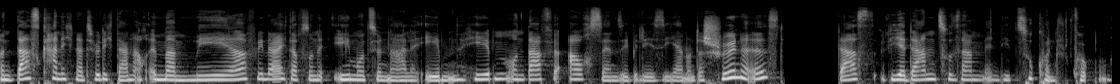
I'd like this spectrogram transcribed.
Und das kann ich natürlich dann auch immer mehr vielleicht auf so eine emotionale Ebene heben und dafür auch sensibilisieren. Und das Schöne ist, dass wir dann zusammen in die Zukunft gucken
